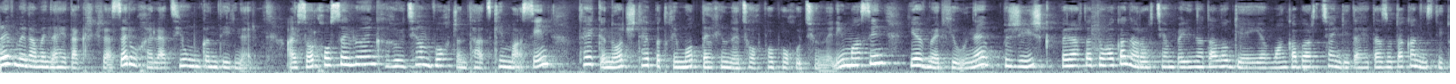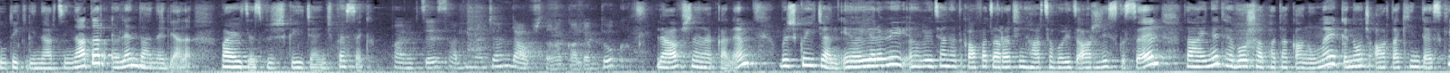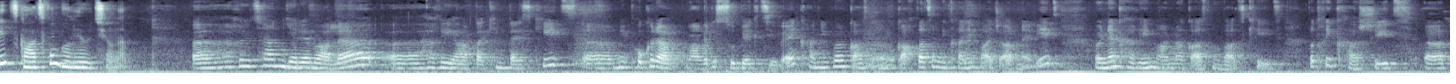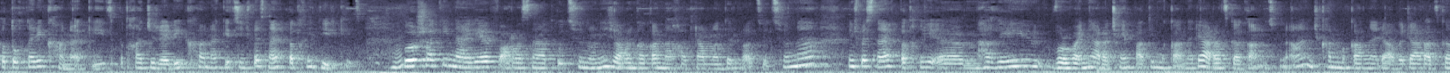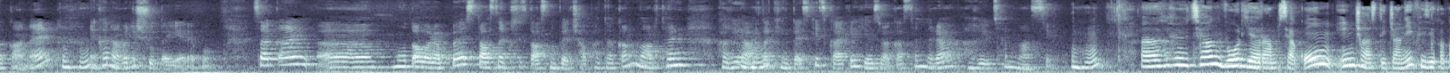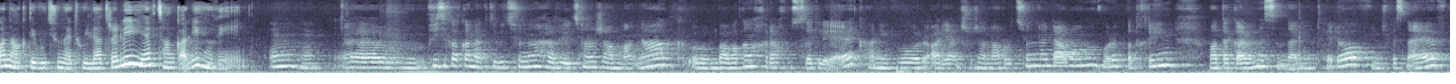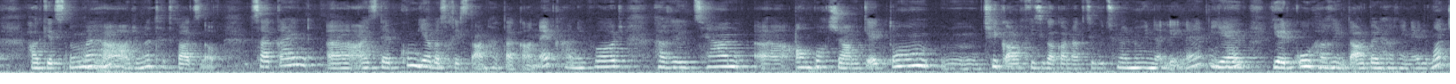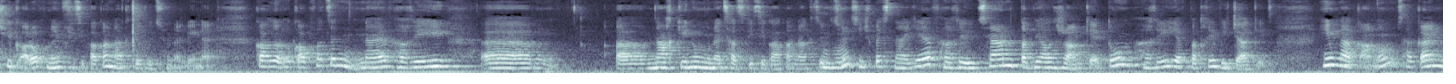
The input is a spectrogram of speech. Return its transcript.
Բարև մեր ամենահետաքրքրասեր ու խելացի ունկնդիրներ։ Այսօր խոսելու ենք հղիության ողջ ընթացքի մասին, թե կնոջ, թե պտղի մոտ տեղի ունեցող փոփոխությունների մասին, եւ մեր հյուրն է բժիշկ, վերարտադրողական առողջության պերինատալոգիայի եւ մանկաբարձության գիտահետազոտական ինստիտուտի կլինարդինատոր Էլեն Դանելյանը։ Բարև ձեզ բժիշկ Իջան, ինչպե՞ս եք։ Բարև ձեզ, Ալինա ջան, լավ, շնորհակալ եմ դուք։ Լավ, շնորհակալ եմ։ Բժշկուի ջան, երևի հղիության հետ կապված առաջին հարցը, որից արժի սկսել, դա այն է, թե որ շաբաթականում է կնոջ արտաքին տեսքից զգացվում հղիությունը հղիության Երևալը հղի արտաքին տեսքից մի փոքր ավելի սուբյեկտիվ է, քանի որ կախված է մի քանի պատճառներից, օրինակ հղի մարմնակազմվածքից, պտղի քաշից, պտուղների քանակից, պտղաջրերի քանակից, ինչպես նաև պտղի դիրքից։ Որոշակի նաև առանձնահատկություն ունի ժառանգական նախատրամադրվածությունը, ինչպես նաև պտղի հղի որովայնի առաջային պատի մկանների առանցքականությունը, հա, ինչքան մկանները ավելի առանցքական են, այնքան ավելի շուտ է երևում։ Սակայն մոտավորապես 12-ից 16 շաբաթական արդեն հղի արտաքին տեսքից կարելի է եզրակացնել նրա հղիության մասին։ Հղիության որ երամսյակում ինչ աստիճանի ֆիզիկական ակտիվություն է թույլատրելի եւ ցանկալի հղիին։ Ահա ֆիզիկական ակտիվությունը հղիության ժամանակ բավական խրախուսելի է, քանի որ արյան շրջանառությունն է լավանում, որը պտղին մատակարարում է սննդանյութերով, ինչպես նաև հագեցնում է հա արյունը թթվածնով։ Սակայն այս դեպքում եւս խիստ անհատական է, քանի որ հղիության ամբողջ ժամկետում չի կարող ֆիզիկական ակտիվությունը նույնը լինել եւ երկու հղին տարբեր հղիների մոտ չի կարող նույն ֆիզիկական ակտիվությունը լինել կապված են նաև հղի նախկինում ունեցած ֆիզիկական ակտիվությունից, ինչպես նաև հղիության տվյալ ժամկետում հղի եւ պտղի վիճակից։ Հիմնականում, սակայն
